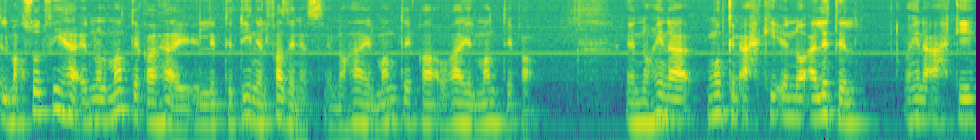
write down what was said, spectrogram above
المقصود فيها إنه المنطقة هاي اللي بتديني ال fuzziness إنه هاي المنطقة وهاي المنطقة. إنه هنا ممكن أحكي إنه a little وهنا أحكي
